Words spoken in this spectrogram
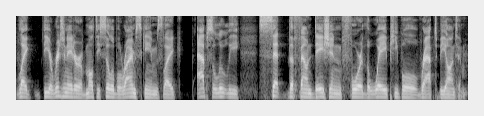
like the originator of multi-syllable rhyme schemes, like absolutely set the foundation for the way people rapped beyond him.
